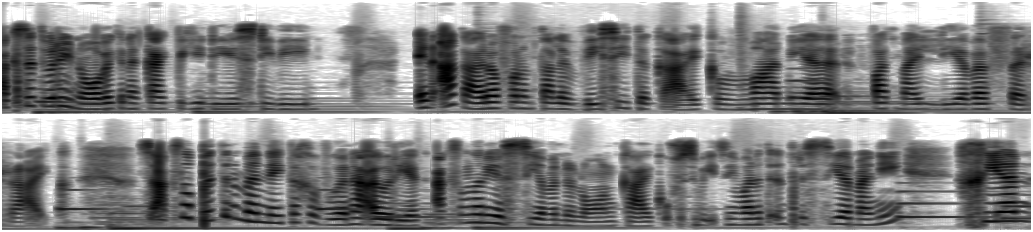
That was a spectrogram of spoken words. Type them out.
Ek sit oor die naweek en ek kyk bietjie DStv En ek hou daarvan om televisie te kyk wanneer wat my lewe verryk. So ek sal bitter min net 'n gewone ou reek. Ek sal nou nie 'n sewende laan kyk of so iets nie want dit interesseer my nie. Geen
